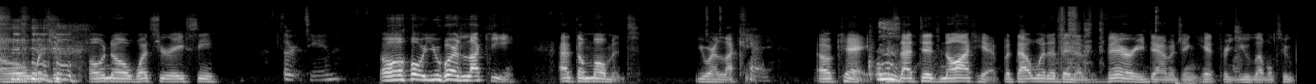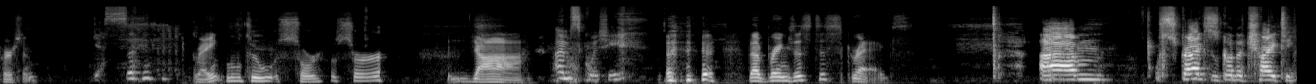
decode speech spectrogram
Oh, what's your, oh no! What's your AC? 13. Oh, you are lucky at the moment. You are lucky. Okay. Okay, 'cause that did not hit, but that would have been a very damaging hit for you, level two person, Yes. right? A little two, sir. sir. Yeah. I'm squishy. that brings us to Scrags. Um, Scrags is going to try to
